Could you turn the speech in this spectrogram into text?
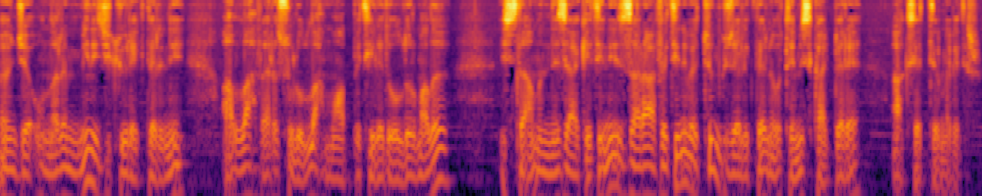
Önce onların minicik yüreklerini Allah ve Resulullah muhabbetiyle doldurmalı, İslam'ın nezaketini, zarafetini ve tüm güzelliklerini o temiz kalplere aksettirmelidir.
